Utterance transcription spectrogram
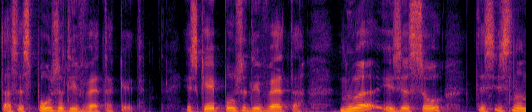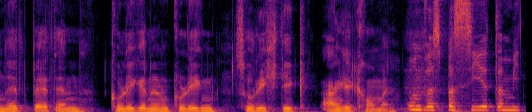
dass es positiv weitergeht. Es geht positiv weiter. Nur ist es so, das ist noch nicht bei den Kolleginnen und Kollegen so richtig angekommen. Und was passiert, damit,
